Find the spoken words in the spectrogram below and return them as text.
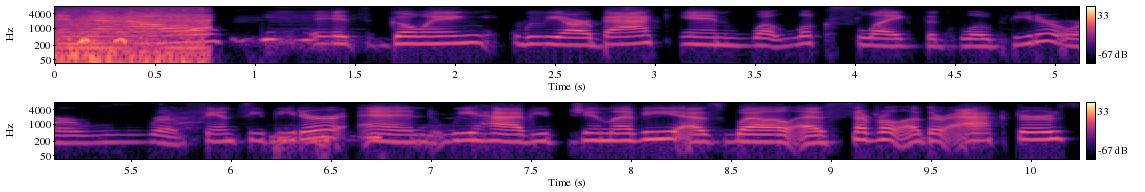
and now it's going we are back in what looks like the globe theater or a r- fancy theater. And we have eugene levy as well as several other actors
